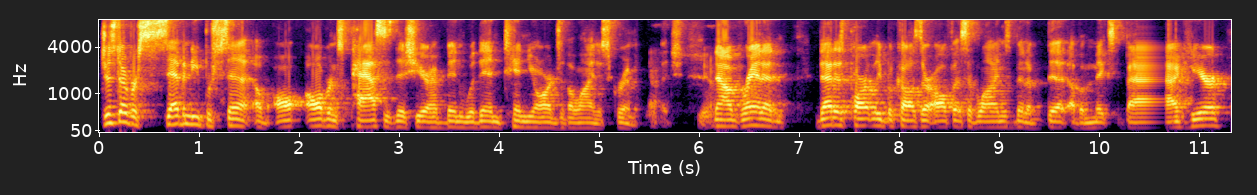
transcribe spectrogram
just over 70% of all, Auburn's passes this year have been within 10 yards of the line of scrimmage. Yeah. Now, granted, that is partly because their offensive line has been a bit of a mixed bag here,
